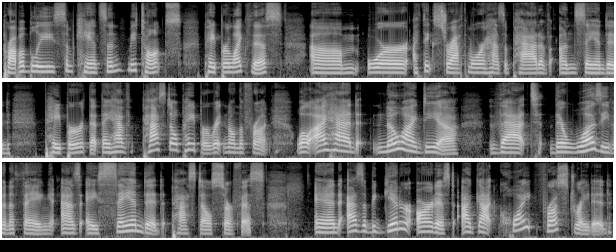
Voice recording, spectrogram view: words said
probably some Canson Mi-Teintes paper like this um, or I think Strathmore has a pad of unsanded paper that they have pastel paper written on the front. Well, I had no idea that there was even a thing as a sanded pastel surface. And as a beginner artist, I got quite frustrated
